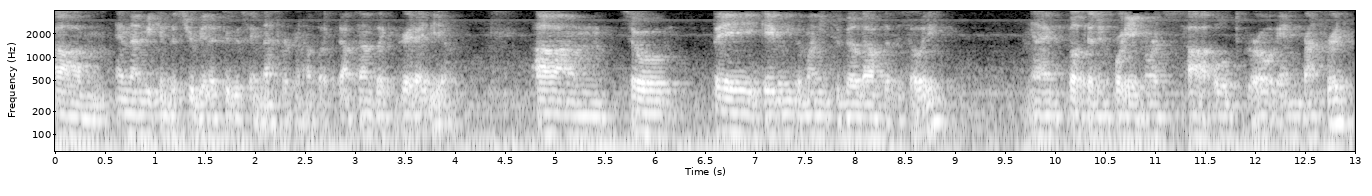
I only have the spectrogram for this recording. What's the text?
um, and then we can distribute it through the same network. And I was like, that sounds like a great idea. Um, so they gave me the money to build out the facility, and I built it in 48 North's uh, old grow in Brantford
